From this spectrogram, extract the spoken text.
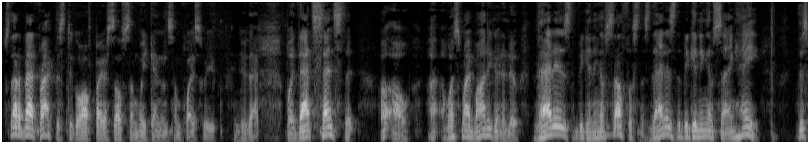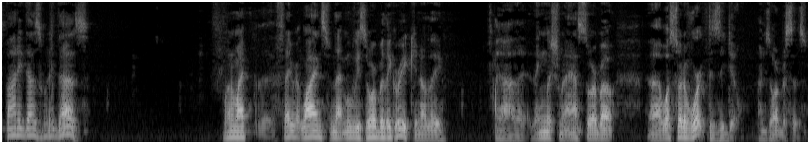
it's not a bad practice to go off by yourself some weekend in some place where you can do that. But that sense that, uh-oh, uh, what's my body going to do? That is the beginning of selflessness. That is the beginning of saying, hey, this body does what it does. One of my uh, favorite lines from that movie, Zorba the Greek, you know, the, uh, the Englishman asked Zorba, uh, what sort of work does he do? And Zorba says,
